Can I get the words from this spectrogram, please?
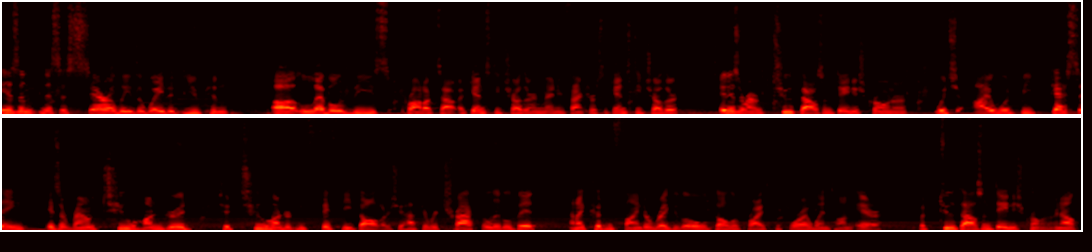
isn't necessarily the way that you can uh, level these products out against each other and manufacturers against each other. It is around 2,000 Danish kroner, which I would be guessing is around 200 to 250 dollars. You have to retract a little bit, and I couldn't find a regular old dollar price before I went on air. But 2,000 Danish kroner. Now,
